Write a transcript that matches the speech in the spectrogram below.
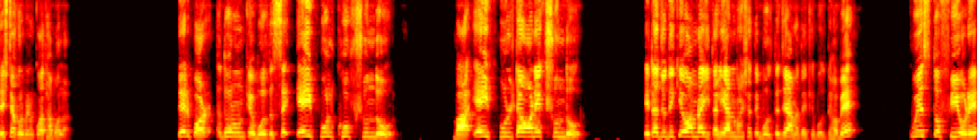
চেষ্টা করবেন কথা বলার। এরপর ধরুন কেউ বলতেছে, এই ফুল খুব সুন্দর বা, এই ফুলটা অনেক সুন্দর। এটা যদি কেউ আমরা ইতালিয়ান ভাষাতে বলতে যাই, আমাদেরকে বলতে হবে কুয়েস্তো ফিওরে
